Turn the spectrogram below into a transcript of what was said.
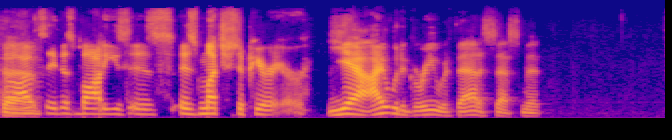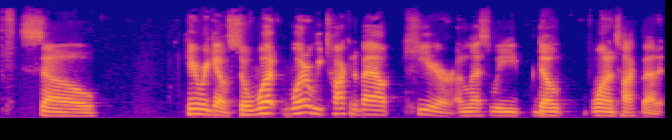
the Oh, I would say this bodies is is much superior. Yeah, I would agree with that assessment. So here we go. So what what are we talking about here unless we don't want to talk about it?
